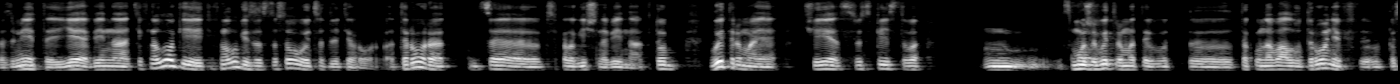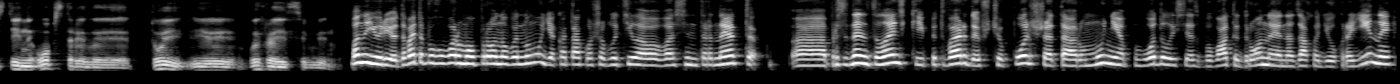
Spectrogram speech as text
Розумієте, є війна технології, і технології застосовуються для терору. А терор це психологічна війна. Хто витримає, чи є суспільство зможе витримати от, е, таку навалу дронів, е, постійні обстріли, той і виграє цю війну. Пане Юрію, давайте поговоримо про новину, яка також облетіла весь інтернет. Е, Президент Зеленський підтвердив, що Польща та Румунія погодилися збивати дрони на заході України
